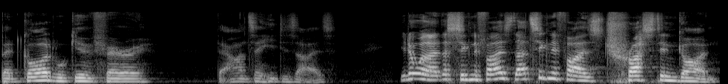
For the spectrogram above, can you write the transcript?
but God will give Pharaoh the answer he desires. You know what that signifies? That signifies trust in God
